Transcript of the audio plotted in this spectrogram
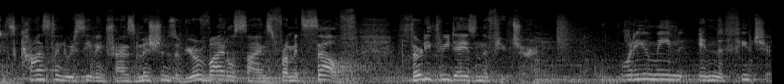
It's constantly receiving transmissions of your vital signs from itself 33 days in the future. What do you mean, in the future?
